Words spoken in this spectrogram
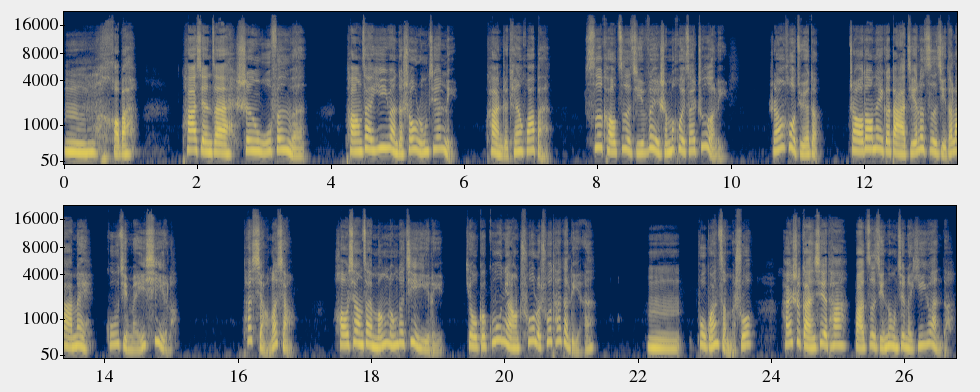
嗯，好吧。他现在身无分文，躺在医院的收容间里，看着天花板，思考自己为什么会在这里，然后觉得找到那个打劫了自己的辣妹估计没戏了。他想了想，好像在朦胧的记忆里有个姑娘戳了戳他的脸。嗯，不管怎么说，还是感谢他把自己弄进了医院的。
